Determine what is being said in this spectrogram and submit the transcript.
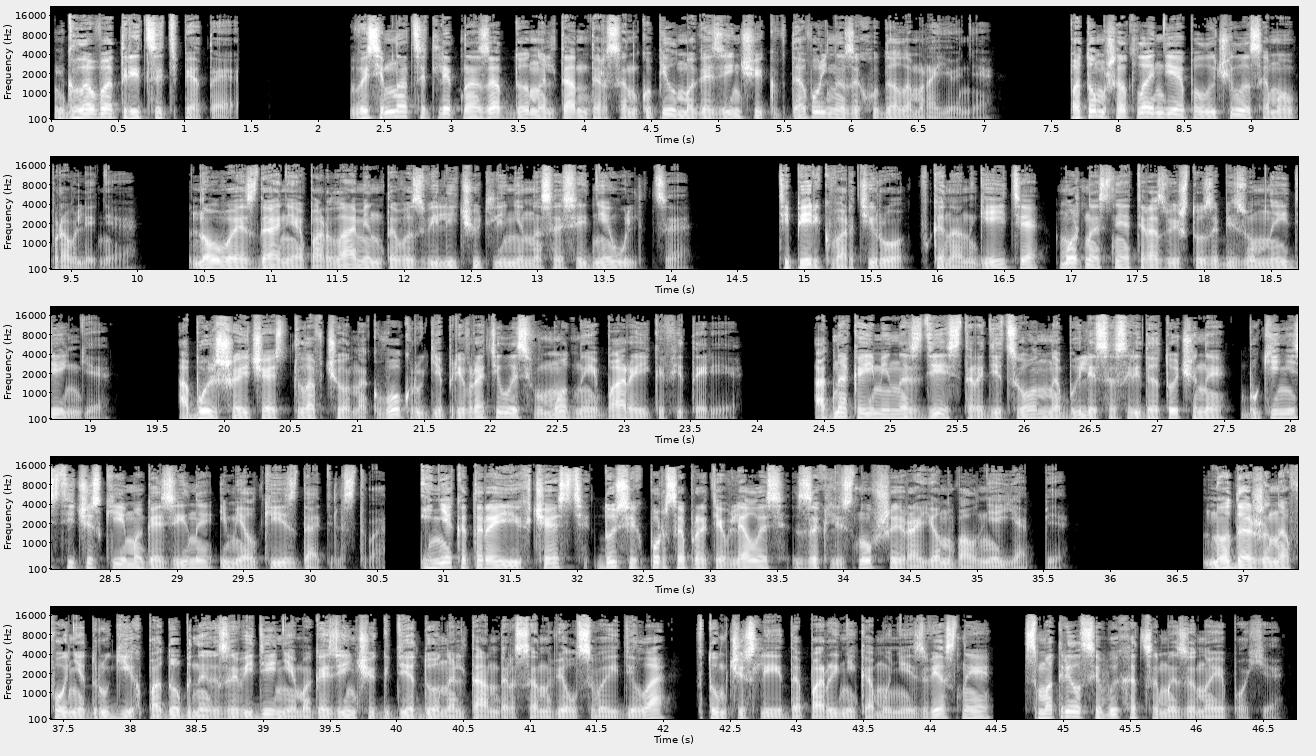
Глава 35. 18 лет назад Дональд Андерсон купил магазинчик в довольно захудалом районе. Потом Шотландия получила самоуправление. Новое здание парламента возвели чуть ли не на соседней улице. Теперь квартиру в Канангейте можно снять разве что за безумные деньги. А большая часть ловчонок в округе превратилась в модные бары и кафетерии. Однако именно здесь традиционно были сосредоточены букинистические магазины и мелкие издательства. И некоторая их часть до сих пор сопротивлялась захлестнувшей район волне Яппи. Но даже на фоне других подобных заведений магазинчик, где Дональд Андерсон вел свои дела, в том числе и до поры никому неизвестные, смотрелся выходцем из иной эпохи.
